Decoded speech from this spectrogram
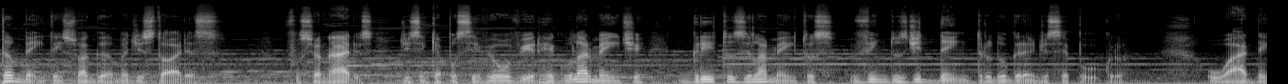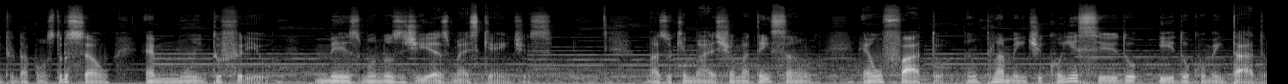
também tem sua gama de histórias. Funcionários dizem que é possível ouvir regularmente gritos e lamentos vindos de dentro do grande sepulcro. O ar dentro da construção é muito frio, mesmo nos dias mais quentes. Mas o que mais chama atenção é um fato amplamente conhecido e documentado.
